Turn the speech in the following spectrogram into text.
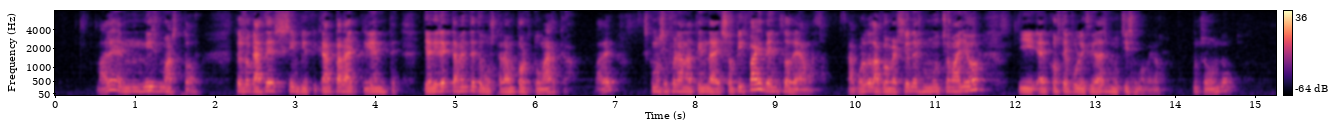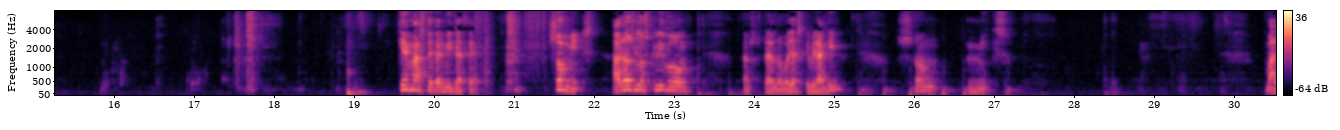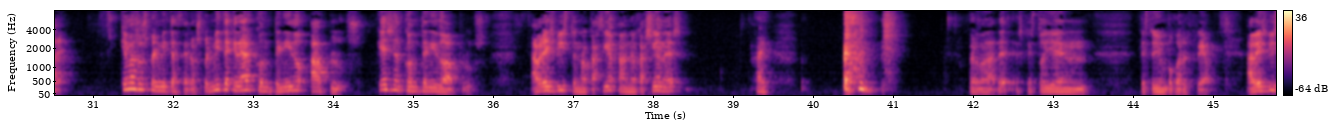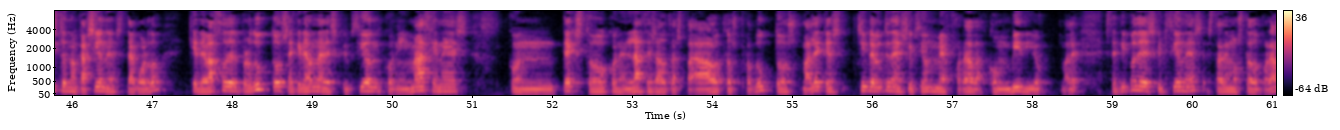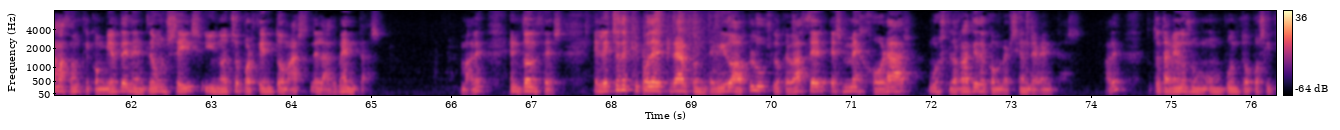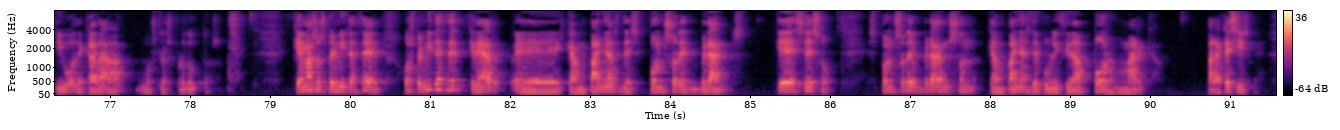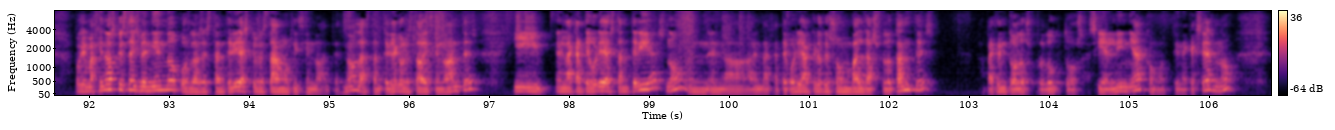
¿vale? En un mismo store. Entonces lo que hace es simplificar para el cliente. Ya directamente te buscarán por tu marca, ¿vale? Es como si fuera una tienda de Shopify dentro de Amazon, ¿de acuerdo? La conversión es mucho mayor y el coste de publicidad es muchísimo menor. Un segundo. ¿Qué más te permite hacer? Son mix. Ahora os lo escribo. espera, lo voy a escribir aquí. Son mix. Vale. ¿Qué más os permite hacer? Os permite crear contenido A. ¿Qué es el contenido A? Habréis visto en, ocasiones. Ay. ¿eh? es que estoy en. Estoy un poco resfriado. Habéis visto en ocasiones, ¿de acuerdo? que debajo del producto se crea una descripción con imágenes, con texto, con enlaces a, a otros productos, ¿vale? Que es simplemente una descripción mejorada, con vídeo, ¿vale? Este tipo de descripciones está demostrado por Amazon que convierten entre un 6 y un 8% más de las ventas, ¿vale? Entonces, el hecho de que poder crear contenido a plus lo que va a hacer es mejorar vuestro ratio de conversión de ventas, ¿vale? Esto también es un, punto positivo de cara a vuestros productos. ¿Qué más os permite hacer? Os permite hacer crear eh, campañas de sponsored brands. ¿Qué es eso? Sponsored Brand son campañas de publicidad por marca. ¿Para qué sirve? Porque imaginaos que estáis vendiendo pues, las estanterías que os estábamos diciendo antes, ¿no? La estantería que os estaba diciendo antes. Y en la categoría de estanterías, ¿no? En, la, en la categoría creo que son baldas flotantes, aparecen todos los productos así en línea, como tiene que ser, ¿no?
